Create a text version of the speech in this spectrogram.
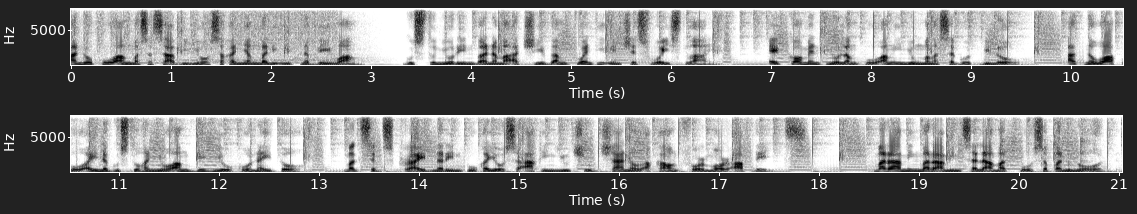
Ano po ang masasabi nyo sa kanyang maliit na baywang? Gusto nyo rin ba na ma-achieve ang 20 inches waistline? E comment nyo lang po ang inyong mga sagot below. At nawa po ay nagustuhan nyo ang video ko na ito. Mag-subscribe na rin po kayo sa aking YouTube channel account for more updates. Maraming maraming salamat po sa panunood.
